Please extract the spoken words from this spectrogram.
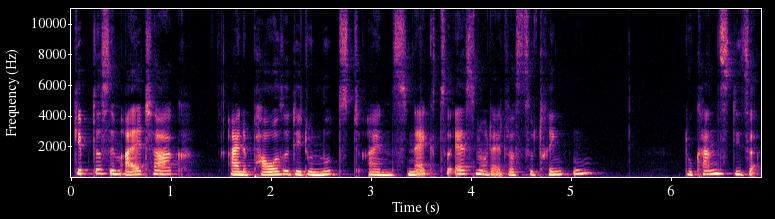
Gibt es im Alltag eine Pause, die du nutzt, einen Snack zu essen oder etwas zu trinken? Du kannst diese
